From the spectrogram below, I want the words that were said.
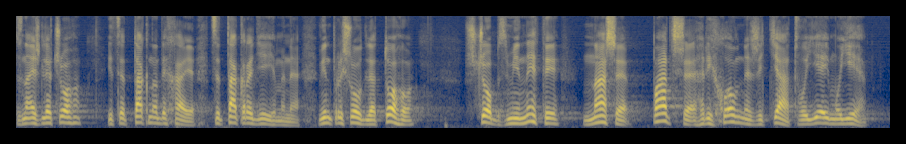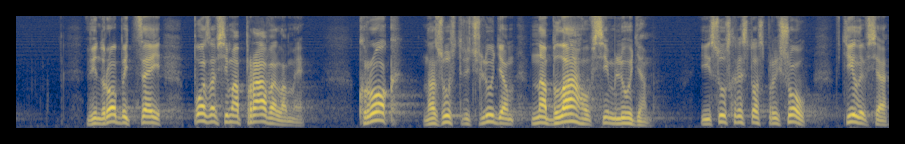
Знаєш для чого? І це так надихає, це так радіє мене. Він прийшов для того, щоб змінити наше падше гріховне життя, твоє й моє. Він робить цей поза всіма правилами. Крок назустріч людям, на благо всім людям. Ісус Христос прийшов, втілився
